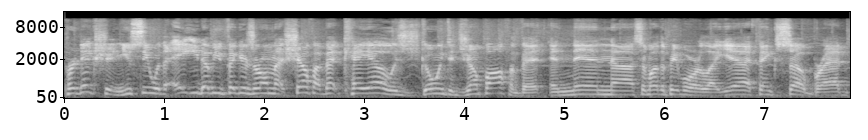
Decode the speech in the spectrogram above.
Prediction, you see where the AEW figures are on that shelf, I bet KO is going to jump off of it, and then uh, some other people were like, yeah, I think so, Brad.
